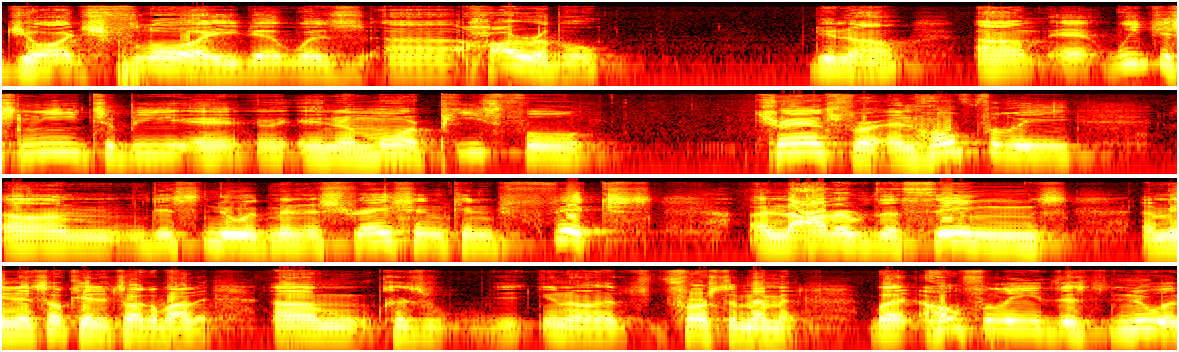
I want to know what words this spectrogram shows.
George Floyd was uh, horrible. You know, um, we just need to be in, in, a more peaceful transfer, and hopefully, um, this new administration can fix a lot of the things. I mean, it's okay to talk about it because um, you know it's First Amendment, but hopefully this new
